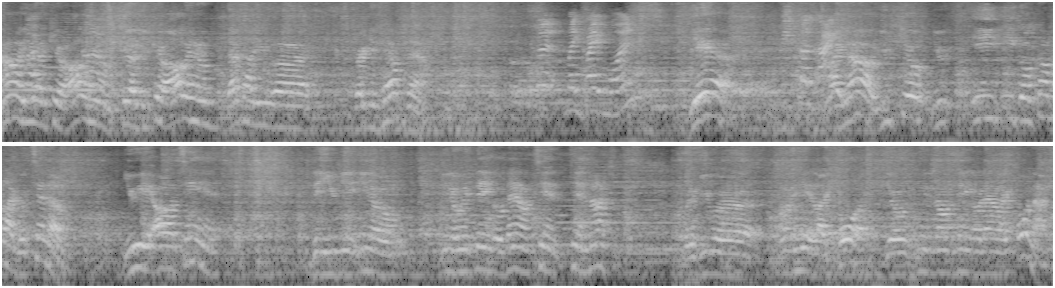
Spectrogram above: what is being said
No, you gotta kill all of him. Because you kill all of him, that's how you uh, break his health down. But like by one, Yeah. because Like I. no, you kill you he he gonna come like with ten of them. You hit all ten, then you get you know you know his thing go down 10, 10 notches. But if you uh, only hit like four, your his own thing go down like four notches.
